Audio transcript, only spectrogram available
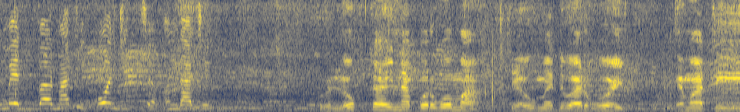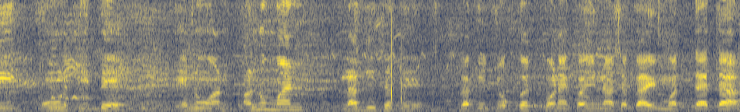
ઉમેદવારમાંથી કોણ જીતશે અંદાજે? હવે લોકશાહીના પર્વમાં જે ઉમેદવાર હોય એમાંથી કોણ જીતે એનું અનુમાન લાગી શકે બાકી ચોક્કસપણે કહી ના શકાય મતદાતા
